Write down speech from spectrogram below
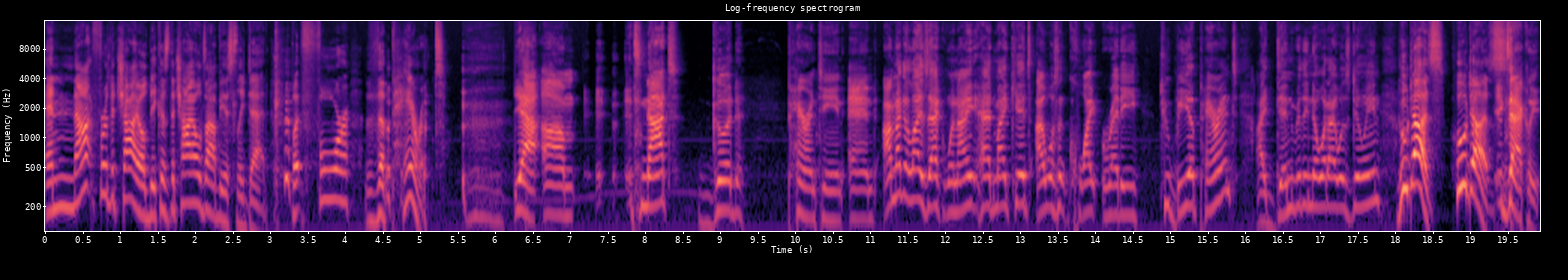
And not for the child, because the child's obviously dead, but for the parent. Yeah, um, it- it's not good parenting, and I'm not gonna lie, Zach. When I had my kids, I wasn't quite ready to be a parent. I didn't really know what I was doing. Who does? Who does? Exactly.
